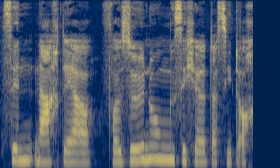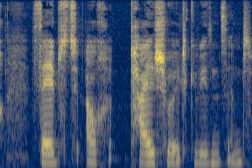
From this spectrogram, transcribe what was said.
sind nach der Versöhnung sicher, dass sie doch selbst auch Teilschuld gewesen sind.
